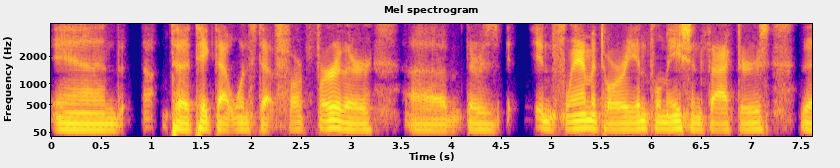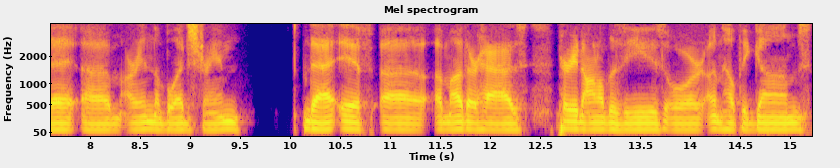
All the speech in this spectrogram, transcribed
and to take that one step far further, um, there's inflammatory inflammation factors that um, are in the bloodstream that if uh, a mother has periodontal disease or unhealthy gums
